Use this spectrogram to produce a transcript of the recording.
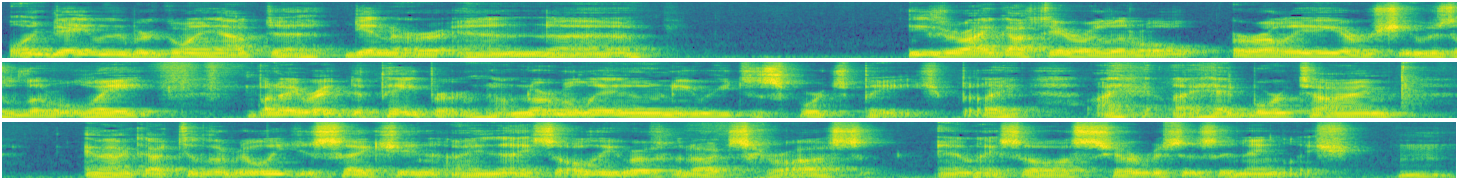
one day we were going out to dinner, and uh, either I got there a little early or she was a little late. But I read the paper. Now, normally I only read the sports page, but I, I, I had more time, and I got to the religious section, and I saw the Orthodox cross, and I saw services in English. Mm.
